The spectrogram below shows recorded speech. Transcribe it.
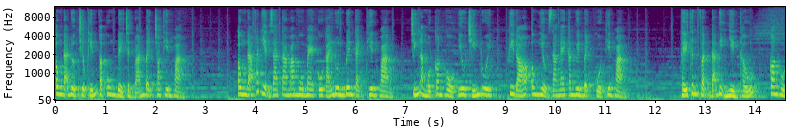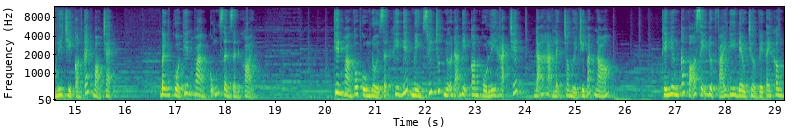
Ông đã được triệu kiến vào cung để chẩn đoán bệnh cho Thiên Hoàng. Ông đã phát hiện ra Tamamome cô gái luôn bên cạnh Thiên Hoàng, chính là một con hồ yêu chín đuôi, khi đó ông hiểu ra ngay căn nguyên bệnh của Thiên Hoàng. Thấy thân phận đã bị nhìn thấu, con hồ ly chỉ còn cách bỏ chạy. Bệnh của Thiên Hoàng cũng dần dần khỏi. Thiên Hoàng vô cùng nổi giận khi biết mình suýt chút nữa đã bị con hồ ly hại chết, đã hạ lệnh cho người truy bắt nó. Thế nhưng các võ sĩ được phái đi đều trở về tay không.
